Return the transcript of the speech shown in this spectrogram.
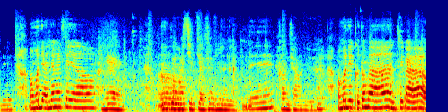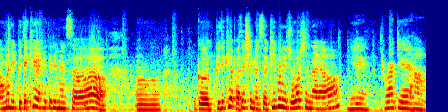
네. 어머니 안녕하세요. 예, 건강하십시오, 선생님. 네. 감사합니다. 어머니 그동안 제가 어머니 비대케어 해드리면서 어, 그 비대케어 받으시면서 기분이 좋으셨나요? 예, 좋았지, 하.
